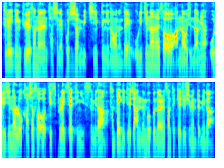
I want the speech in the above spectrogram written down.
트레이딩 뷰에서는 자신의 포지션 및 진입 등이 나오는데 오리지널에서 안 나오신다면 오리지널로 가셔서 디스플레이 세팅이 있습니다. 선택이 되지 않는 부분을 선택해 주시면 됩니다.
